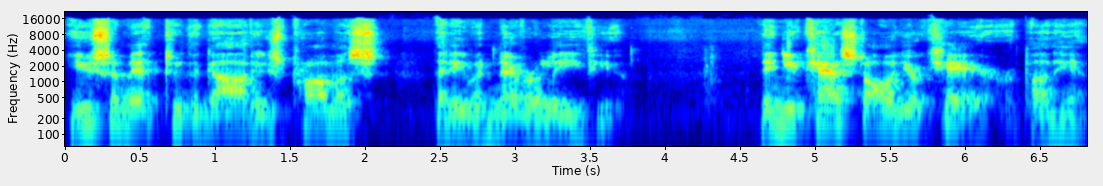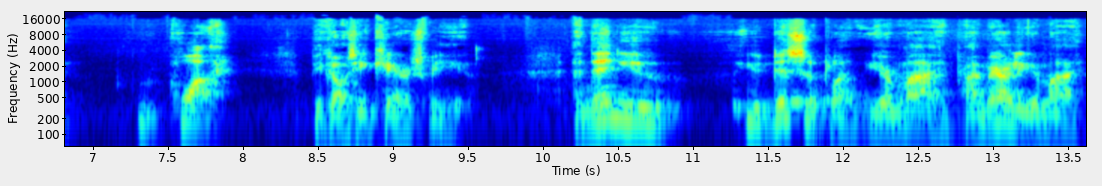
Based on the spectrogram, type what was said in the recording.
You submit to the God who's promised that he would never leave you. Then you cast all your care upon him. Why? Because he cares for you. And then you you discipline your mind, primarily your mind.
